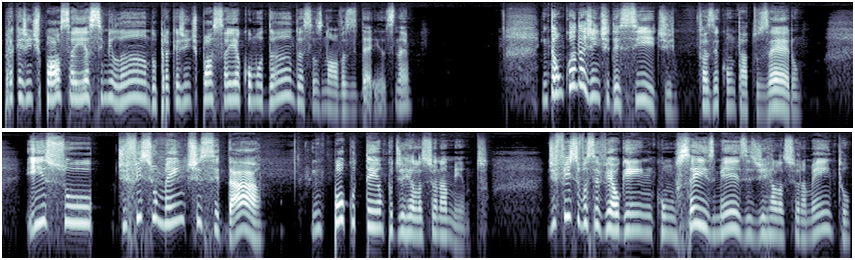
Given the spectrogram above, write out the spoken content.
para que a gente possa ir assimilando, para que a gente possa ir acomodando essas novas ideias, né? Então, quando a gente decide fazer contato zero, isso dificilmente se dá em pouco tempo de relacionamento. Difícil você ver alguém com seis meses de relacionamento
